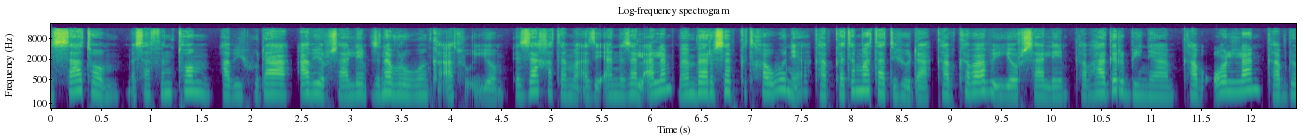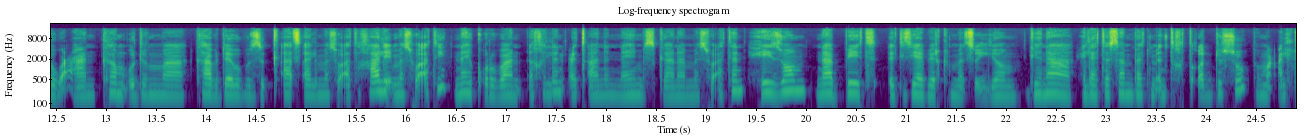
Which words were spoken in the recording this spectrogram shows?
ንሳቶም፣ መሳፍንቶም ኣብ ይሁዳ፣ ኣብ የሩሳሌም ዝነብሩውን ኪኣትዉ እዮም። እዛ ኸተማ እዚኣ ንዘለኣለም መንበሪ ሰብ ክትኸውን እያ፣ ካብ ከተማታት ይሁዳ፣ ካብ ከባቢ ኢየሩሳሌም፣ ካብ ሃገር ብንያም፣ ካብ ቖላን ካብ ደጕዓን፣ ከምኡ ድማ፣ ካብ ደብብ ዝቃጸል መስዋእቲ ካልእ መስዋእቲ ናይ ቁርባን እኽልን ዕጣንን ናይ ምስጋና መስዋእትን ሒዞም ናብ ቤት እግዚኣብሔር ክመጹ እዮም። ግና ዕለተ ሰንበት ምእንቲ ክትቕድሱ ብመዓልቱ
